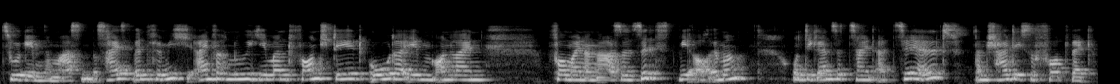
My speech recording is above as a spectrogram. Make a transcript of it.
zugegebenermaßen. Das heißt, wenn für mich einfach nur jemand vorn steht oder eben online vor meiner Nase sitzt, wie auch immer, und die ganze Zeit erzählt, dann schalte ich sofort weg.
